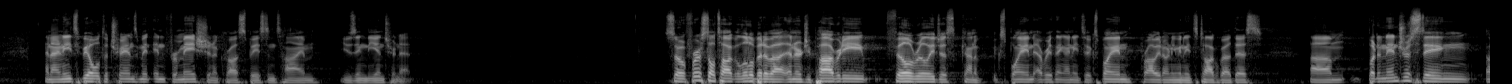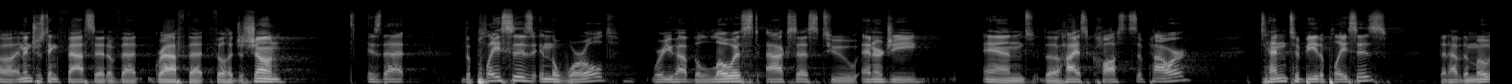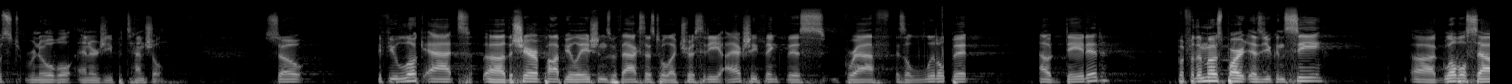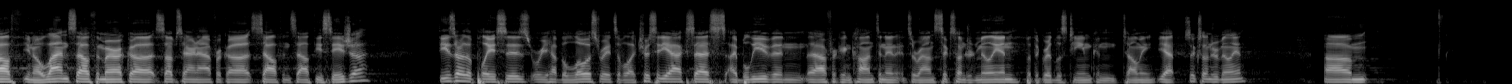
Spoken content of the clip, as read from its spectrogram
and I need to be able to transmit information across space and time using the internet. So first I'll talk a little bit about energy poverty. Phil really just kind of explained everything I need to explain. Probably don't even need to talk about this. Um, but an interesting, uh, an interesting facet of that graph that Phil had just shown is that the places in the world where you have the lowest access to energy and the highest costs of power tend to be the places that have the most renewable energy potential. So if you look at uh, the share of populations with access to electricity, I actually think this graph is a little bit outdated. But for the most part, as you can see, uh, global south, you know, Latin South America, sub-Saharan Africa, South and Southeast Asia, these are the places where you have the lowest rates of electricity access. I believe in the African continent it's around 600 million, but the gridless team can tell me. Yeah, 600 million. Um,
